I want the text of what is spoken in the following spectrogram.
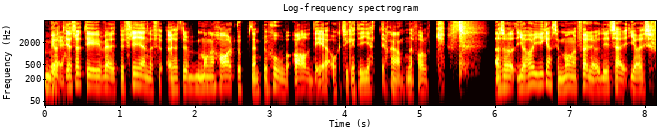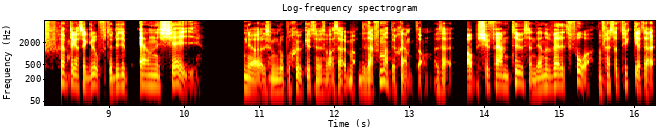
Jag, jag tror att det är väldigt befriande. För, jag tror många har uppdämt behov av det och tycker att det är jätteskönt när folk... Alltså, jag har ju ganska många följare och det är så här, jag skämtar ganska grovt. Och det är typ en tjej när jag liksom låg på sjukhus nu som var så här, det där får man inte skämta om. Så här, av 25 000, det är ändå väldigt få. De flesta tycker så här,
